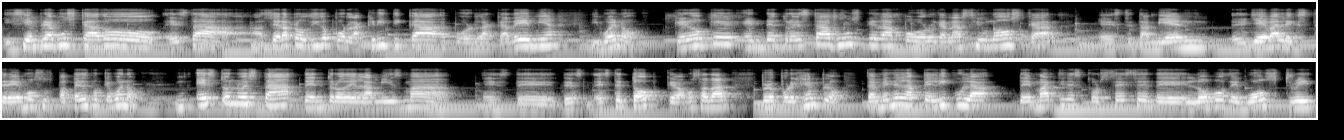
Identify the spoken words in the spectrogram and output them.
y, siempre ha buscado esta, ser aplaudido por la crítica, por la academia, y bueno, creo que dentro de esta búsqueda por ganarse un Oscar, este, también eh, lleva al extremo sus papeles, porque bueno, esto no está dentro de la misma este, este top que vamos a dar, pero por ejemplo, también en la película de Martin Scorsese de Lobo de Wall Street,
